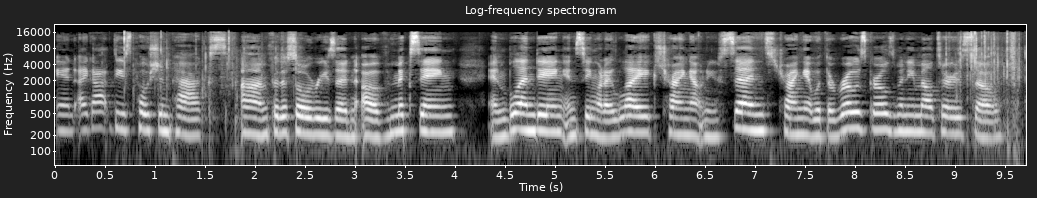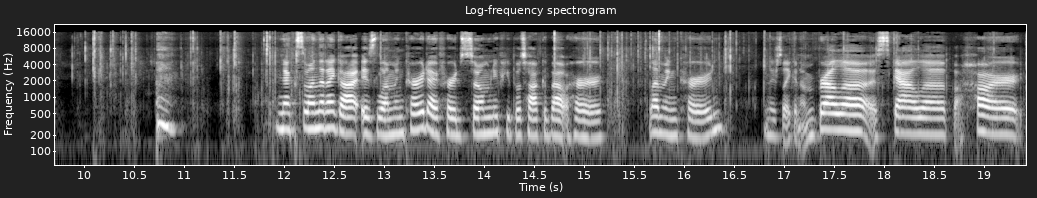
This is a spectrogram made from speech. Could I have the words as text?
And I got these potion packs um, for the sole reason of mixing and blending and seeing what I like, trying out new scents, trying it with the Rosegirls mini melters. So next one that I got is lemon curd. I've heard so many people talk about her lemon curd. And there's like an umbrella, a scallop, a heart,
